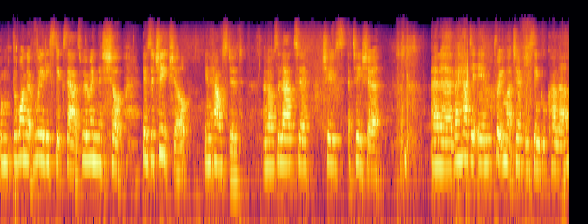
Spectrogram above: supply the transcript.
And the one that really sticks out is we were in this shop. It was a cheap shop in Halstead, and I was allowed to choose a t-shirt. And uh, they had it in pretty much every single colour,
